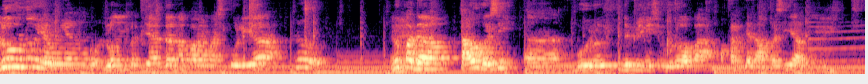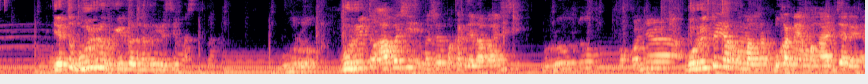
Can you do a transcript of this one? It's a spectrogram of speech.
lu lu yang yang belum kerja dan apa masih kuliah, lu lu pada tahu gak sih eh, buruh itu definisi buruh apa pekerjaan apa sih yang dia tuh buruh gitu ngerti gak sih mas? buruh Buruh itu apa sih? Maksudnya pekerjaan apa aja sih? Buruh tuh pokoknya Buruh itu yang meng- bukan yang mengajar ya,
